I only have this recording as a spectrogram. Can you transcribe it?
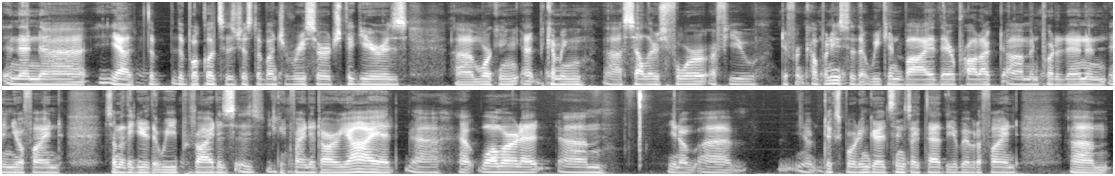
and then uh, yeah, the the booklets is just a bunch of research. The gear is um, working at becoming uh, sellers for a few different companies so that we can buy their product um, and put it in. And, and you'll find some of the gear that we provide is, is you can find at REI, at, uh, at Walmart, at, um, you know, uh, you know, Dick's Sporting Goods, things like that, that you'll be able to find um,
